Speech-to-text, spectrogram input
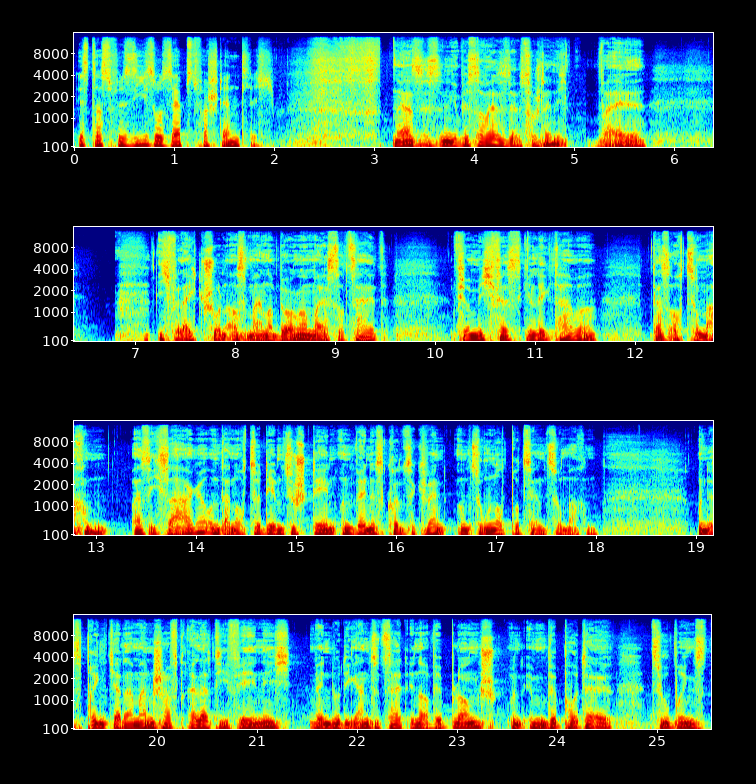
ist das für Sie so selbstverständlich? Ja, es ist in gewisser Weise selbstverständlich, weil ich vielleicht schon aus meiner Bürgermeisterzeit für mich festgelegt habe, das auch zu machen, was ich sage und dann auch zu dem zu stehen und wenn es konsequent und zu 100 Prozent zu machen. Und es bringt ja der Mannschaft relativ wenig, wenn du die ganze Zeit in der VIP-Lounge und im VIP-Hotel zubringst.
